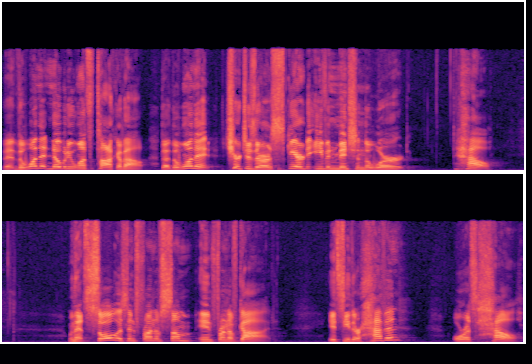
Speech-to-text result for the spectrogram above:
the, the one that nobody wants to talk about, the, the one that churches are scared to even mention the word hell. When that soul is in front of some in front of God, it's either heaven or it's hell.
